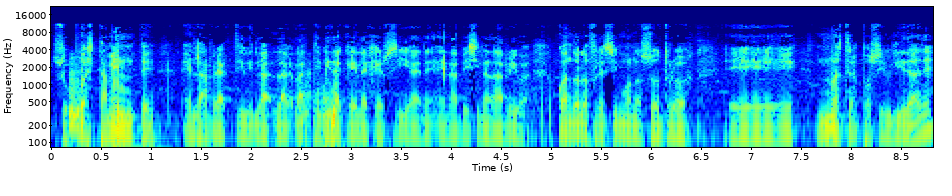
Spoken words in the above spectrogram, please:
supuestamente en la, la, actividad que él ejercía en, la piscina de arriba. Cuando le ofrecimos nosotros eh, nuestras posibilidades,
